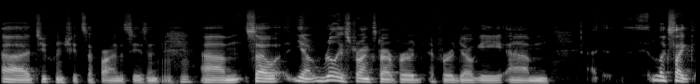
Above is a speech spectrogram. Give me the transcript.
uh, two clean sheets so far in the season. Mhm. Um, so you know, really strong start for for Udogie. Um, it looks like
